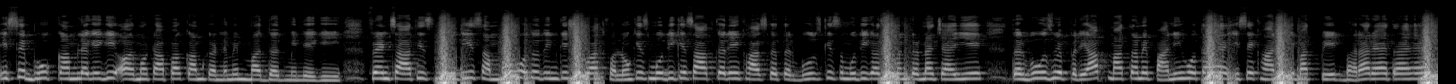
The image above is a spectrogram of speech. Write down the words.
इससे भूख कम लगेगी और मोटापा कम करने में मदद मिलेगी। फ्रेंड्स, साथ ही स्मूदी संभव हो तो दिन की शुरुआत फलों की स्मूदी के साथ करें, खासकर तरबूज की स्मूदी का सेवन करना चाहिए। तरबूज में पर्याप्त मात्रा में पानी होता है, इसे खाने के बाद पेट भरा रहता है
